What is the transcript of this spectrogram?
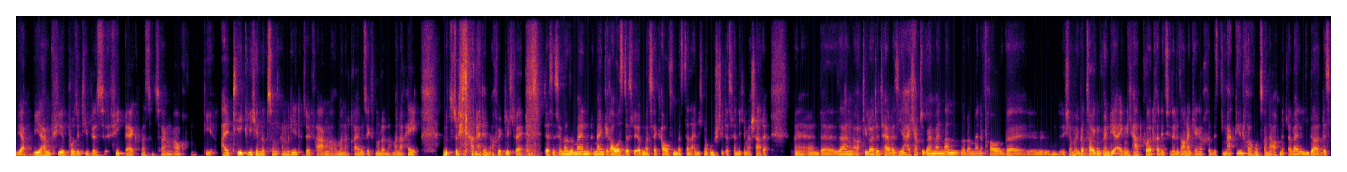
äh, ja, wir haben viel positives Feedback, was sozusagen auch die alltägliche Nutzung angeht. Also wir fragen auch immer nach drei bis sechs Monaten nochmal nach, hey, nutzt du die Sauna denn auch wirklich? Weil das ist immer so mein, mein Graus, dass wir irgendwas verkaufen, was dann eigentlich nur rumsteht. Das finde ich immer schade. Äh, und da sagen auch die Leute teilweise, ja, ich habe sogar meinen Mann oder meine Frau über, äh, ich sag mal, überzeugen können, die eigentlich Hardcore traditionelle Saunagängerin ist. Die mag die Infrarotsauna auch mittlerweile lieber. Und das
